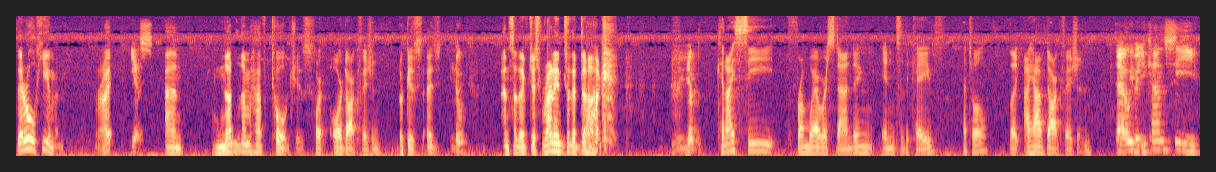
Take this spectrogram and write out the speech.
They're all human, right? Yes. And none of them have torches Or, or dark vision. because, as, Nope. and so they've just run into the dark. Yep. Can I see from where we're standing into the cave at all? Like, I have dark vision. Uh, a wee bit. You can see.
